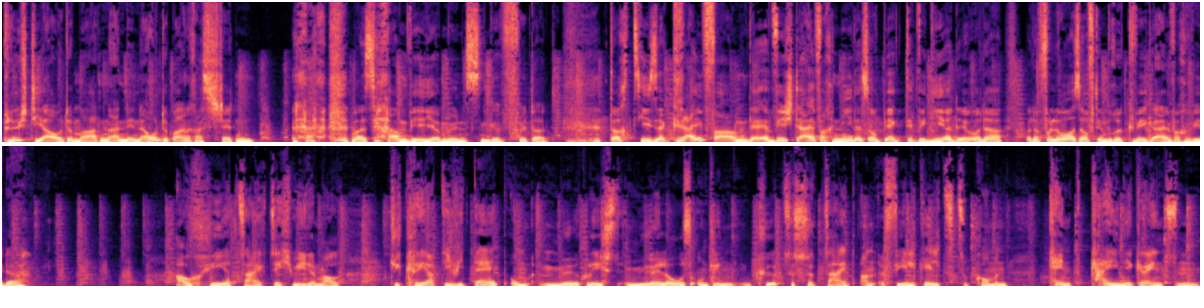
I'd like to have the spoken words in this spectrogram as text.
Plüschtierautomaten an den Autobahnraststätten? Was haben wir hier Münzen gefüttert? Doch dieser Greifarm, der erwischte einfach nie das Objekt der Begierde oder, oder verlor es auf dem Rückweg einfach wieder. Auch hier zeigt sich wieder mal, die Kreativität, um möglichst mühelos und in kürzester Zeit an viel Geld zu kommen, kennt keine Grenzen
